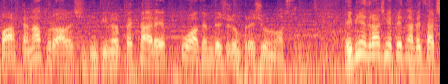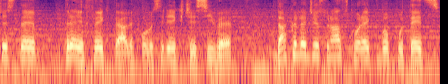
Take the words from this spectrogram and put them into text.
partea naturală și divină pe care o avem de jur împrejurul nostru. Ei bine, dragi mei prieteni, aveți aceste trei efecte ale folosirii excesive. Dacă le gestionați corect, vă puteți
